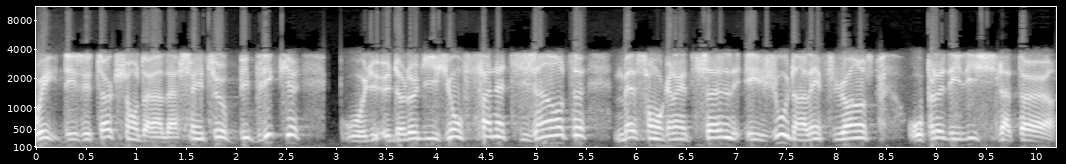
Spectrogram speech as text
Oui, des États qui sont dans la ceinture biblique où une religion fanatisante met son grain de sel et joue dans l'influence auprès des législateurs.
